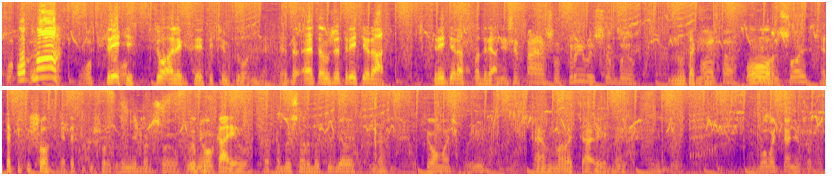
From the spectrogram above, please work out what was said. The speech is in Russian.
О, Оп, но! оп, Третий. Все, Алексей, ты чемпион, блядь. Это, это уже третий раз. Третий раз подряд. Не считая, что срыв еще был. Ну так Но это О! небольшой. это петушок. Это петушок. Это небольшой окунек. Выпускай его. Как обычно рыбаки делают. Да. Семочку и Э, молодца, видишь. Вова тянет что-то.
